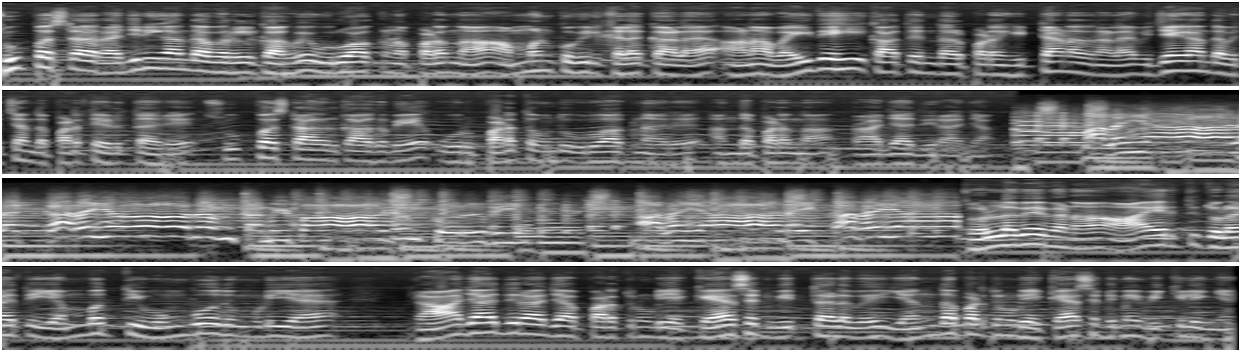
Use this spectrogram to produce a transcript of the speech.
சூப்பர் ஸ்டார் ரஜினிகாந்த் அவர்களுக்காகவே உருவாக்கின படம் தான் அம்மன் கோவில் கிழக்கால. ஆனால் வைதேகி காத்திருந்தால் படம் ஹிட் ஆனதுனால விஜயகாந்தை வச்சு அந்த படத்தை எடுத்தாரு. சூப்பர் ஸ்டாருக்காகவே ஒரு படத்தை வந்து உருவாக்குனாரு அந்த படம் தான் ராஜாதி ராஜா. மலையாள கரையோரம் தமிழ் பாடும் குருவி. அலையாடை கலையா சொல்லவே வேணாம் ஆயிரத்தி தொள்ளாயிரத்தி எண்பத்தி ஒம்பது முடிய ராஜாதி ராஜா படத்தினுடைய கேசட் வித்தளவு எந்த படத்தினுடைய கேசட்டுமே விற்கலிங்க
